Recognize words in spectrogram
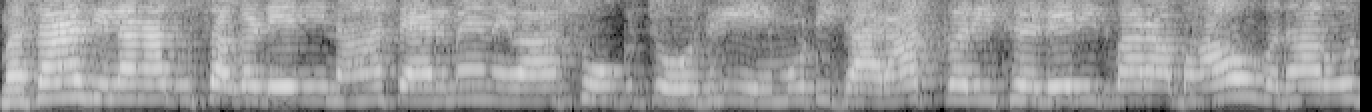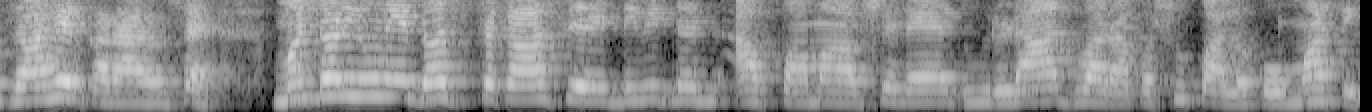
મહેસાણા જિલ્લાના દૂધસાગર ડેરીના ચેરમેન એવા અશોક ચૌધરીએ મોટી જાહેરાત કરી છે. ડેરી દ્વારા ભાવ વધારો જાહેર કરાયો છે. મંડળીઓને દસ ટકા શેર ડિવિડન્ડ આપવામાં આવશે ને દુરડા દ્વારા પશુપાલકો માટે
